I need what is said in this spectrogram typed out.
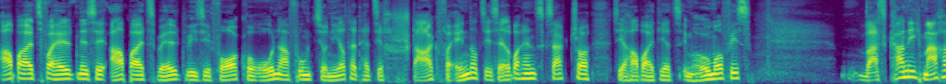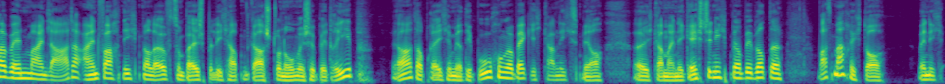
Arbeitsverhältnisse, Arbeitswelt, wie sie vor Corona funktioniert hat, hat sich stark verändert. Sie selber haben es gesagt schon, Sie arbeiten jetzt im Homeoffice. Was kann ich machen, wenn mein Laden einfach nicht mehr läuft? Zum Beispiel, ich habe einen gastronomischen Betrieb, ja, da breche mir die Buchungen weg, ich kann nichts mehr, äh, ich kann meine Gäste nicht mehr bewirten. Was mache ich da, wenn ich,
